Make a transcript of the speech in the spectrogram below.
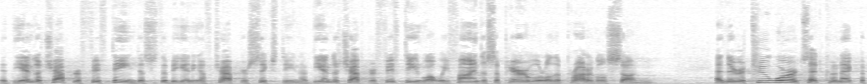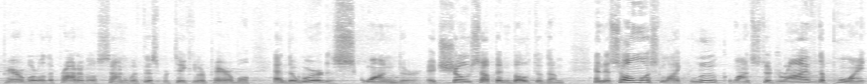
At the end of chapter 15, this is the beginning of chapter 16. At the end of chapter 15, what we find is a parable of the prodigal son. And there are two words that connect the parable of the prodigal son with this particular parable. And the word is squander. It shows up in both of them. And it's almost like Luke wants to drive the point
